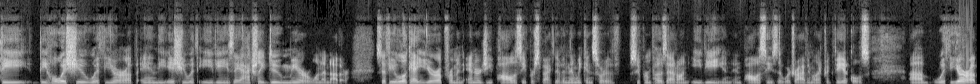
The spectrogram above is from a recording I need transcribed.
the, the whole issue with Europe and the issue with EVs, they actually do mirror one another. So if you look at Europe from an energy policy perspective, and then we can sort of superimpose that on EV and, and policies that we're driving electric vehicles. Uh, with Europe,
